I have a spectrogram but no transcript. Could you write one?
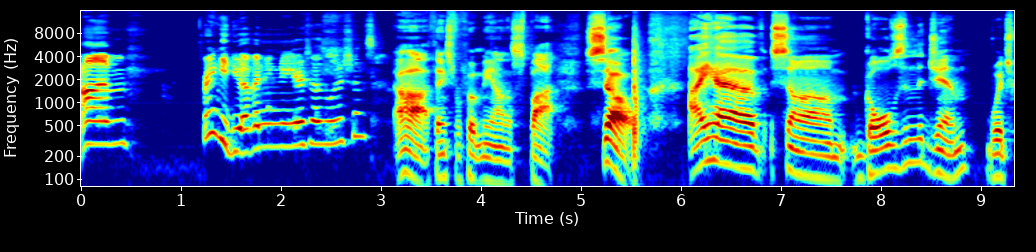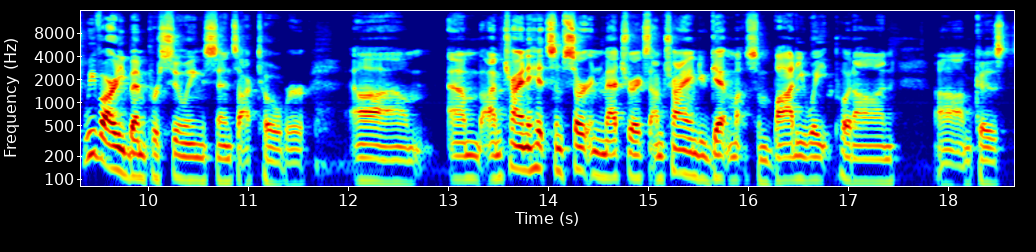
Um, Frankie, do you have any New Year's resolutions? Ah, thanks for putting me on the spot. So, I have some goals in the gym, which we've already been pursuing since October. Um, I'm, I'm trying to hit some certain metrics. I'm trying to get my, some body weight put on because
